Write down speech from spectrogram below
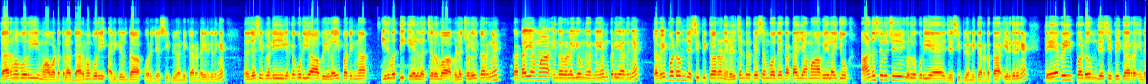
தருமபுரி மாவட்டத்தில் தருமபுரி அருகில் தான் ஒரு ஜேசிபி வண்டி இருக்குதுங்க. இந்த ஜேசிபி வண்டி இருக்கக்கூடிய விலை பார்த்தீங்கன்னா இருபத்தி ஏழு லட்சம் ரூபாய் விலை சொல்லியிருக்காருங்க. கட்டாயமாக இந்த விலையும் நிர்ணயம் கிடையாதுங்க. தேவைப்படும் ஜேசிபிக்காரன் நிழல் சென்று பேசும்போது கட்டாயமா விலையும் அனுசரித்து கொடுக்கக்கூடிய ஜேசிபி வண்டி தான் இருக்குதுங்க. தேவைப்படும் ஜேசிபிக்கார் இந்த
